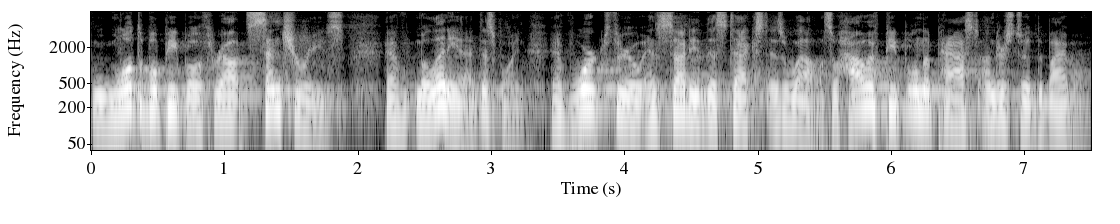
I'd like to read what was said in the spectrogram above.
Multiple people throughout centuries, have millennia at this point, have worked through and studied this text as well. So how have people in the past understood the Bible?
